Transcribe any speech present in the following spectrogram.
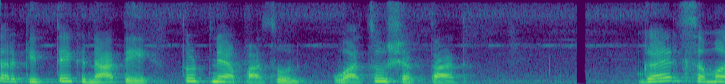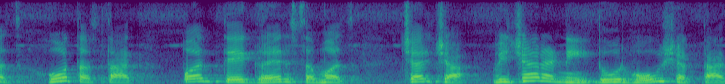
तर कित्येक नाते तुटण्यापासून वाचू शकतात. गैरसमज होत असतात पण ते गैरसमज चर्चा विचारांनी दूर होऊ शकतात.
